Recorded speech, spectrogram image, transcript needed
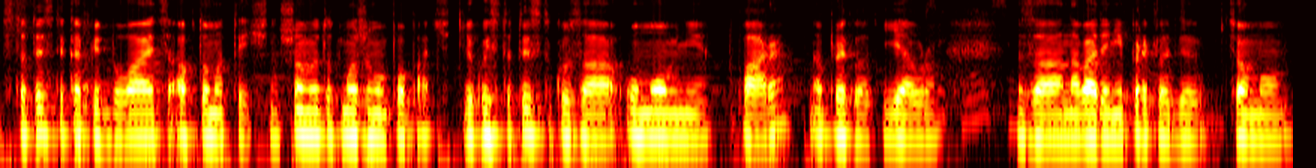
статистика підбувається автоматично. Що ми тут можемо побачити? Якусь статистику за умовні пари, наприклад, євро. За наведені приклади в цьому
